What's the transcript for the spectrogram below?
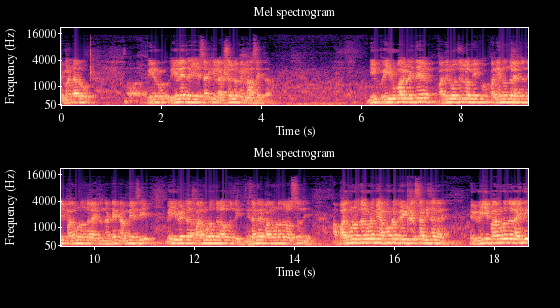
ఏమంటారు మీరు రియలైజ్ అయ్యేసరికి లక్షల్లో మీరు లాస్ అవుతారు. మీకు వెయ్యి రూపాయలు పెడితే పది రోజుల్లో మీకు పదిహేను వందలు అవుతుంది పదమూడు వందలు అవుతుంది అంటే నమ్మేసి వెయ్యి పెడితే పదమూడు వందలు అవుతుంది. నిజంగానే పదమూడు వందలు వస్తుంది. ఆ పదమూడు వందలు కూడా మీ అకౌంట్లో క్రెడిట్ చేస్తారు నిజంగానే. మీరు వెయ్యి పదమూడు వందలు అయింది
